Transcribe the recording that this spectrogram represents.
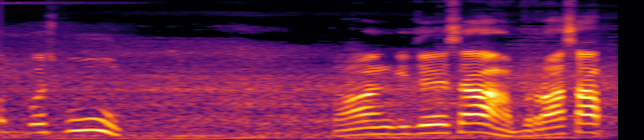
Oh, bosku. Jasa berasap.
